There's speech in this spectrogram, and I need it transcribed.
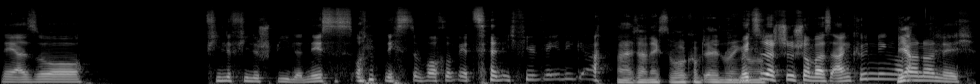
Nee, also viele, viele Spiele. Nächstes und nächste Woche wird es ja nicht viel weniger. Alter, nächste Woche kommt Elden Ring. Möchtest du dazu schon was ankündigen Ja. oder noch nicht?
